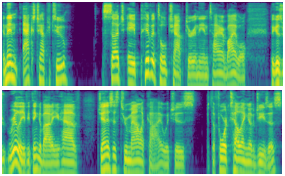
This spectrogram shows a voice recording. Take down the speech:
and then Acts chapter two, such a pivotal chapter in the entire Bible, because really, if you think about it, you have Genesis through Malachi, which is the foretelling of Jesus.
